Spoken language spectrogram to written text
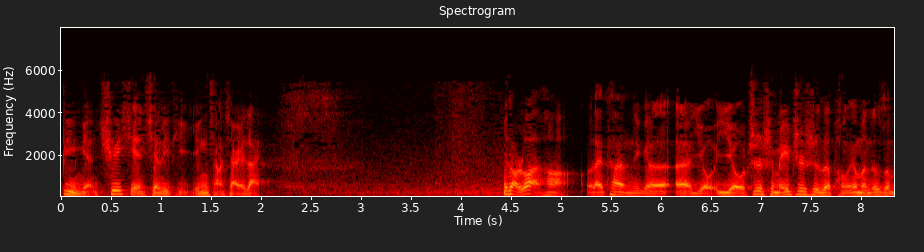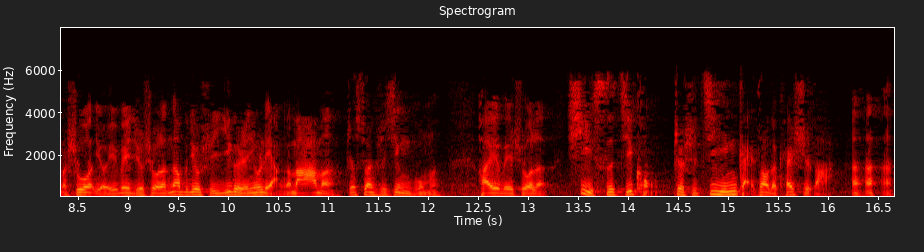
避免缺陷线粒体影响下一代。有点乱哈，来看那个呃有有知识没知识的朋友们都怎么说？有一位就说了，那不就是一个人有两个妈吗？这算是幸福吗？还有一位说了，细思极恐，这是基因改造的开始吧？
